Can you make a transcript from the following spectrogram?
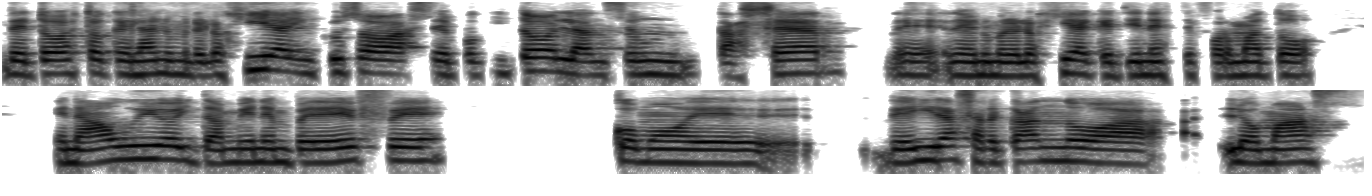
de todo esto que es la numerología. Incluso hace poquito lancé un taller de, numerología que tiene este formato en audio y también en PDF, como de, ir acercando a lo más,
